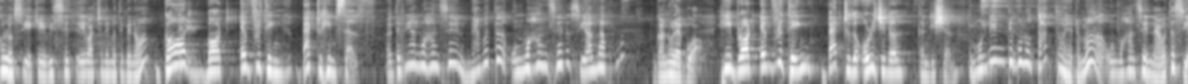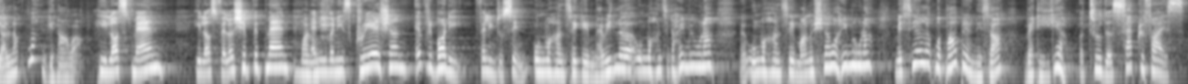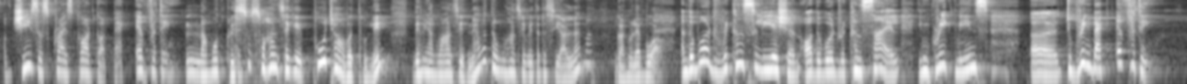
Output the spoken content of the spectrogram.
කොලොස්සි එකේ 20 ඒ වචනේම තිබෙනවා. God bought everything back to himself. දෙවියන් වහන්සේ නැවත උන්වහන්සේට සියල්ලක්ම ගනු ලැබුවා. He brought everything back to the original condition. මුලින් තිබුණු තත්වයටම උන්වහන්සේ නැවත සියල්ලක්ම ගෙනාවා. He lost man, he lost fellowship with man, Manush- and even his creation, everybody fell into sin. උන්වහන්සේගේ මැවිල්ල උන්වහන්සේට අහිමි වුණා. උන්වහන්සේ මනුෂ්‍යව අහිමි වුණා. මේ සියල්ලක්ම පාපය නිසා වැටී ගියා. But through the sacrifice of Jesus Christ, God got back everything. නමුත් ක්‍රිස්තුස් වහන්සේගේ පූජාව තුළින් දෙවියන් වහන්සේ නැවත උන්වහන්සේ වෙතට සියල්ලම ගනු ලැබුවා. And the word reconciliation or the word reconcile in Greek means uh, to bring back everything.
